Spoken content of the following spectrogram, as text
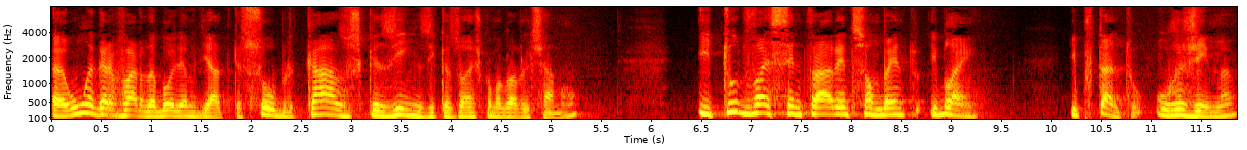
a um agravar da bolha mediática sobre casos, casinhos e casões, como agora lhe chamam, e tudo vai se centrar entre São Bento e Belém. E, portanto, o regime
